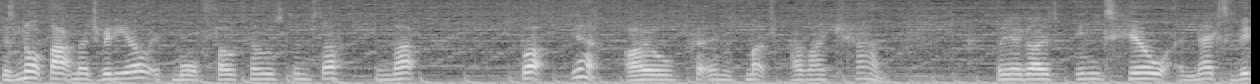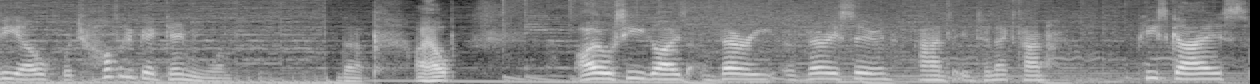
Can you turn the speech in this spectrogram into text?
there's not that much video. It's more photos and stuff than that. But yeah, I'll put in as much as I can. But yeah, guys, until next video, which hopefully be a gaming one. I don't know. I hope. I will see you guys very, very soon. And until next time, peace, guys.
